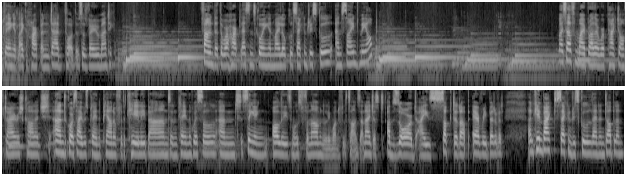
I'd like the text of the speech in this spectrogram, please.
playing it like a harp, and dad thought this was very romantic. Found that there were harp lessons going in my local secondary school and signed me up. Myself and my brother were packed off to Irish College, and of course, I was playing the piano for the Ceilidh band and playing the whistle and singing all these most phenomenally wonderful songs. And I just absorbed, I sucked it up, every bit of it, and came back to secondary school then in Dublin.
